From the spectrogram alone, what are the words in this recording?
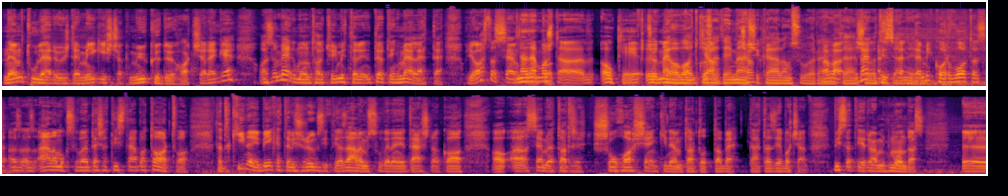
nem túl erős, de mégiscsak működő hadserege, az megmondhatja, hogy mi történik mellette. Ugye azt a szempontot... Na de most, uh, oké, okay, ő megmondja. egy másik állam szuverenitása a 14. De, de mikor volt az, az, az államok szuverenitása tisztába tartva? Tehát a kínai béketem is rögzíti az állami szuverenitásnak a, a, a szemre tartását. Soha senki nem tartotta be. Tehát azért, bocsánat. Visszatérve, amit mondasz. Ö,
